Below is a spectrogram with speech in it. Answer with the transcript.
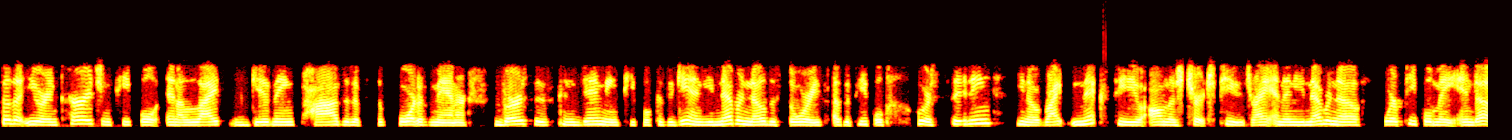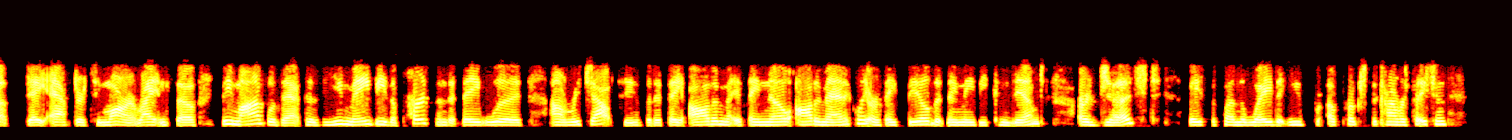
so that you're encouraging people in a life giving, positive, supportive manner versus condemning people. Because again, you never know the stories of the people who are sitting, you know, right next to you on those church pews, right? And then you never know where people may end up day after tomorrow, right? And so be mindful of that because you may be the person that they would um, reach out to, but if they autom- if they know automatically or if they feel that they may be condemned or judged based upon the way that you pr- approach the conversation,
